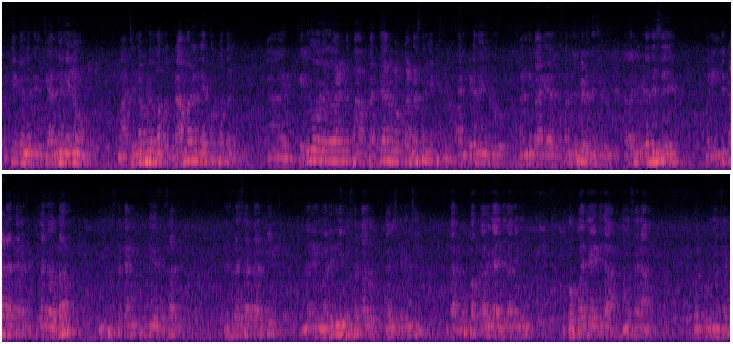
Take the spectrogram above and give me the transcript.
ప్రత్యేకంగా దీన్ని చదివి నేను మా చిన్నప్పుడు మాకు గ్రామాలు నేర్పకపోతాను. తెలుగు చదవాలంటే పద్యాలు మాకు కంఠస్థం చేపిస్తాడు దాన్ని విడదీసుడు సంధి కార్యాలు సంధులు విడదీసుడు అవన్నీ విడదీసి మరి ఇంటికాడ చాలా చక్కగా చదువుతా. ఈ పుస్తకాన్ని పూర్తి చేస్తా సార్. దశరథ్ సార్ గారికి మరి మరిన్ని పుస్తకాలు ఆవిష్కరించి ఒక గొప్ప కవిగా ఎదగాలని ఒక ఉపాధ్యాయుడిగా మనసారా కోరుకుంటున్నాను సార్.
